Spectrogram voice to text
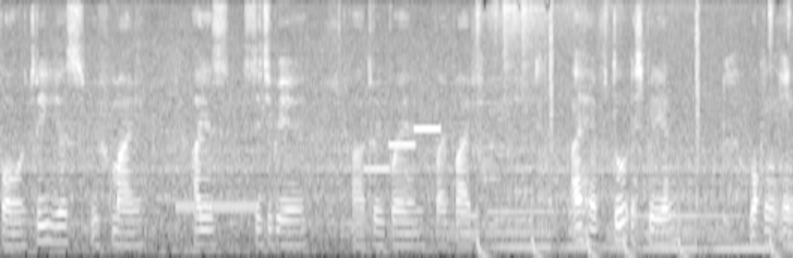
for three years with my highest CGPA uh, 3.55. I have two experience working in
